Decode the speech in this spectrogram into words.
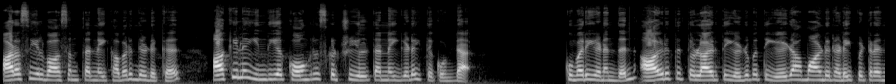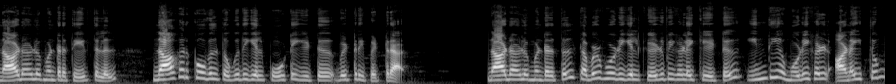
அரசியல் வாசம் தன்னை கவர்ந்தெடுக்க அகில இந்திய காங்கிரஸ் கட்சியில் தன்னை இணைத்துக் கொண்டார். குமரி அனந்தன் ஆயிரத்தி தொள்ளாயிரத்தி எழுபத்தி ஏழாம் ஆண்டு நடைபெற்ற நாடாளுமன்ற தேர்தலில் நாகர்கோவில் தொகுதியில் போட்டியிட்டு வெற்றி பெற்றார். நாடாளுமன்றத்தில் தமிழ் மொழியில் கேள்விகளை கேட்டு இந்திய மொழிகள் அனைத்தும்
